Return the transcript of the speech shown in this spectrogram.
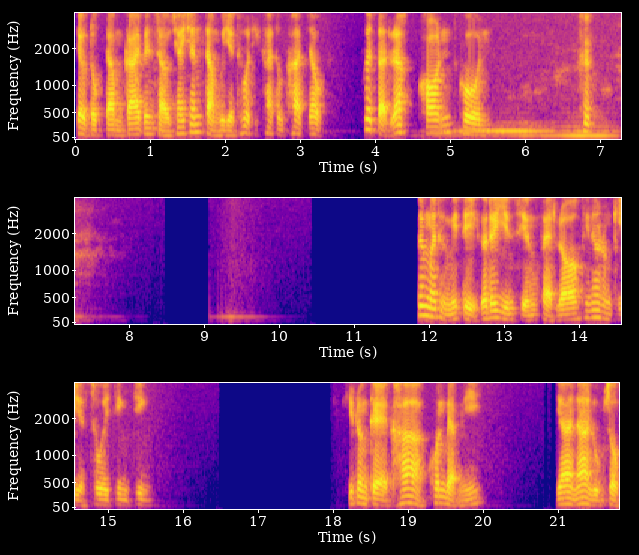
เจ้าตกต่ำกลายเป็นสาวใช้ชั้นต่ำกว่าอย่าโทษที่ข้าต้องฆ่าเจ้า เพื่อตัดรากค้อนโคนเพิ่งมาถึงมิติก็ได้ยินเสียงแฝดร้องที่น่ารังเกียจซวยจริง ๆ คิดรังแกข้าคนแบบนี้ ย่าหน้าหลุมศพ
